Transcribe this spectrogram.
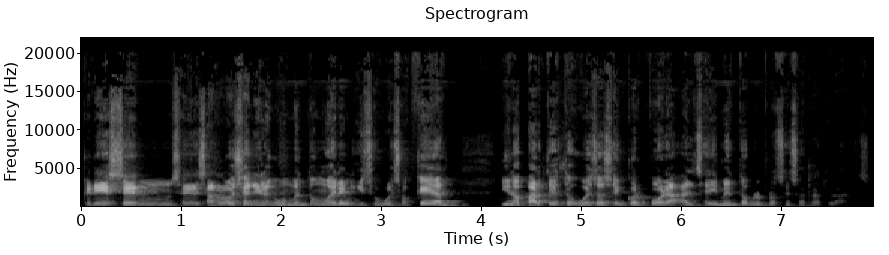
crecen, se desarrollan y en algún momento mueren y sus huesos quedan y una parte de estos huesos se incorpora al sedimento por procesos naturales.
